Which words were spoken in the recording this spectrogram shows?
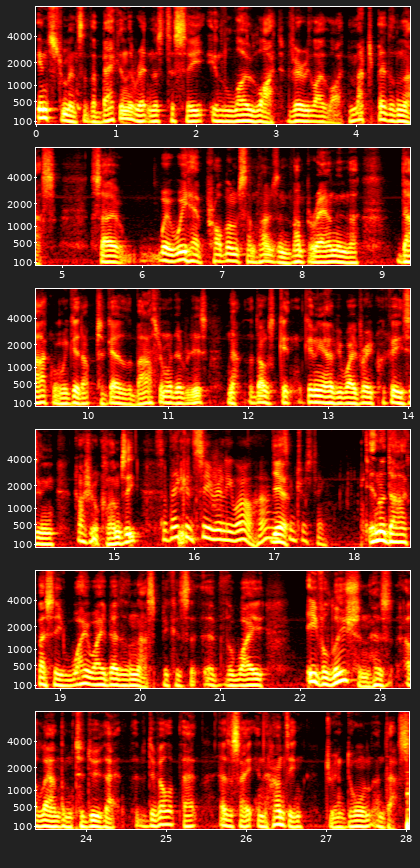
instruments at the back of the retinas to see in low light, very low light, much better than us. So where we have problems sometimes and bump around in the dark when we get up to go to the bathroom, whatever it is, no, the dog's get, getting out of your way very quickly, saying, gosh, you're clumsy. So they can see really well, huh? That's Yeah. interesting. In the dark, they see way, way better than us because of the way evolution has allowed them to do that. They've developed that, as I say, in hunting during dawn and dusk.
